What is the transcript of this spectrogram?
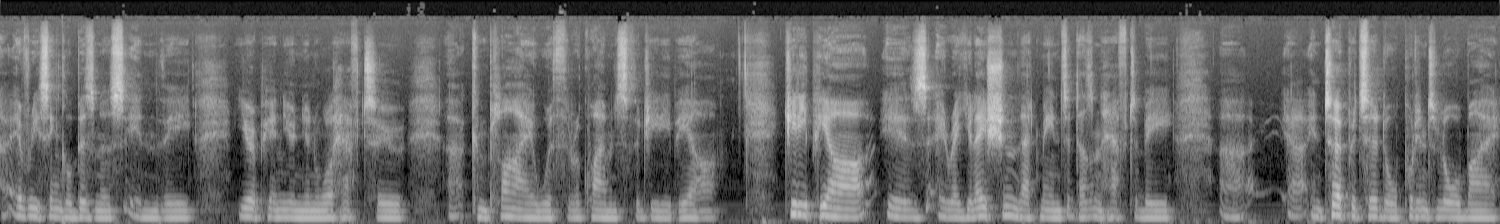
uh, every single business in the European Union will have to uh, comply with the requirements of the GDPR. GDPR is a regulation. That means it doesn't have to be uh, interpreted or put into law by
